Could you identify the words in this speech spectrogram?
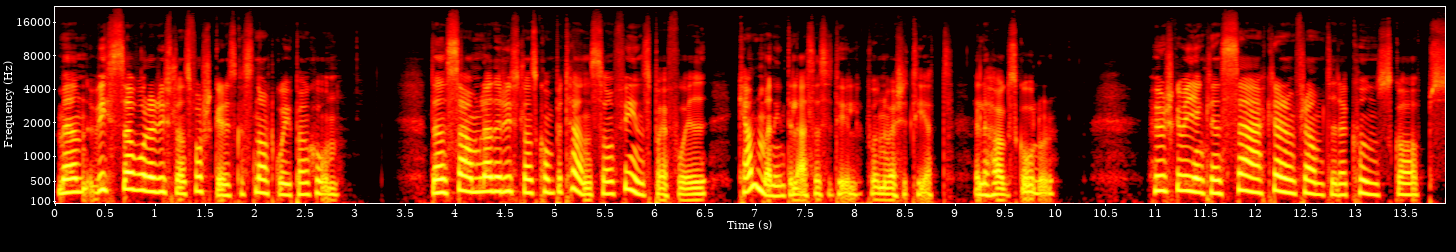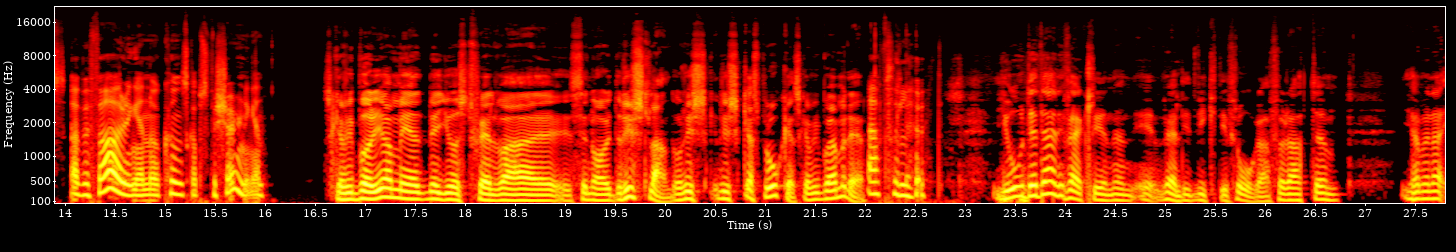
Men vissa av våra Rysslandsforskare ska snart gå i pension. Den samlade Rysslandskompetens som finns på FOI kan man inte läsa sig till på universitet eller högskolor. Hur ska vi egentligen säkra den framtida kunskapsöverföringen och kunskapsförsörjningen? Ska vi börja med, med just själva eh, scenariot Ryssland och rysk, ryska språket? Ska vi börja med det? Absolut. Jo, det där är verkligen en eh, väldigt viktig fråga för att eh, jag menar,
